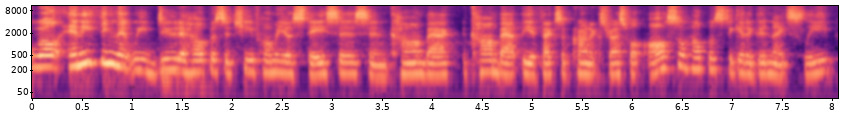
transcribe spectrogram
Well, anything that we do to help us achieve homeostasis and combat combat the effects of chronic stress will also help us to get a good night's sleep.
